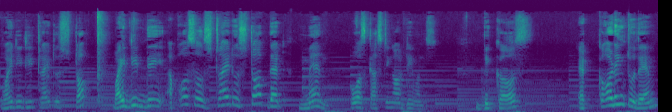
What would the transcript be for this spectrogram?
Why did he try to stop? Why did the apostles try to stop that man who was casting out demons? Because according to them,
